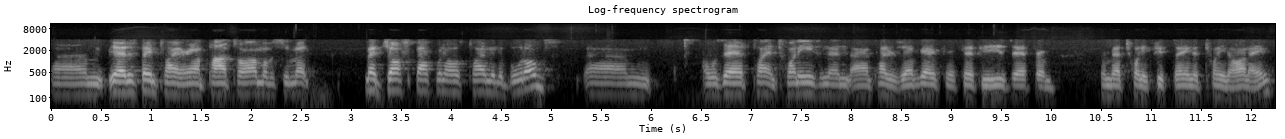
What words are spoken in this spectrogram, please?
Um, yeah, just been playing around part time. Obviously met met Josh back when I was playing with the Bulldogs. Um, I was there playing 20s and then uh, played reserve game for a fair few years there from, from about 2015 to 2019.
